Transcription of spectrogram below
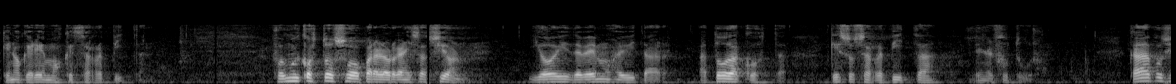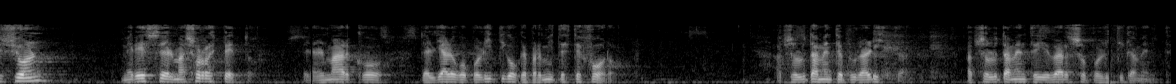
que no queremos que se repitan. Fue muy costoso para la organización y hoy debemos evitar a toda costa que eso se repita en el futuro. Cada posición merece el mayor respeto en el marco del diálogo político que permite este foro, absolutamente pluralista, absolutamente diverso políticamente.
